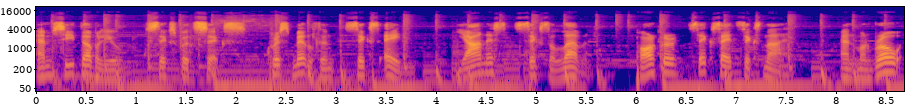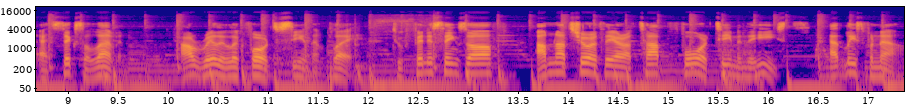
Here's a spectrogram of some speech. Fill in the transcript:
MCW 6'6", Khris Middleton 6'8", Giannis 6'11", Parker 6'8", 6'9", and Monroe at 6'11". I really look forward to seeing them play. To finish things off, I'm not sure if they are a top 4 team in the East, at least for now.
